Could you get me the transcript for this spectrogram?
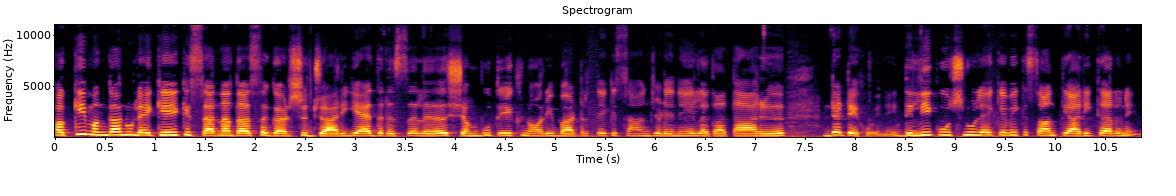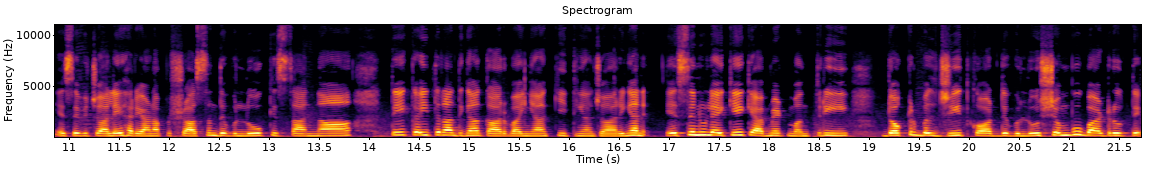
ਹੱਕੀ ਮੰਗਾਂ ਨੂੰ ਲੈ ਕੇ ਕਿਸਾਨਾਂ ਦਾ ਸੰਘਰਸ਼ ਜਾਰੀ ਹੈ। ਦਰਅਸਲ ਸ਼ੰਭੂ ਤੇ ਖਨੌਰੀ ਬਾਰਡਰ ਤੇ ਕਿਸਾਨ ਜਿਹੜੇ ਨੇ ਲਗਾਤਾਰ ਡਟੇ ਹੋਏ ਨੇ। ਦਿੱਲੀ ਕੂਚ ਨੂੰ ਲੈ ਕੇ ਵੀ ਕਿਸਾਨ ਤਿਆਰੀ ਕਰ ਰਹੇ ਨੇ। ਇਸੇ ਵਿਚਾਲੇ ਹਰਿਆਣਾ ਪ੍ਰਸ਼ਾਸਨ ਦੇ ਵੱਲੋਂ ਕਿਸਾਨਾਂ ਤੇ ਕਈ ਤਰ੍ਹਾਂ ਦੀਆਂ ਕਾਰਵਾਈਆਂ ਕੀਤੀਆਂ ਜਾ ਰਹੀਆਂ ਨੇ। ਇਸੇ ਨੂੰ ਲੈ ਕੇ ਕੈਬਨਿਟ ਮੰਤਰੀ ਡਾਕਟਰ ਬਲਜੀਤ ਕੌਰ ਦੇ ਵੱਲੋਂ ਸ਼ੰਭੂ ਬਾਰਡਰ ਉੱਤੇ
